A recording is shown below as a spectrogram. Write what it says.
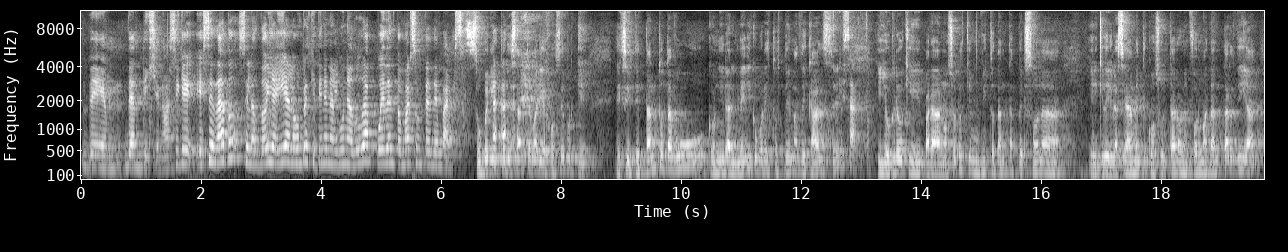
de, antígeno. Así que ese dato se los doy ahí a los hombres que tienen alguna duda, pueden tomarse un test de embarazo. Súper interesante María José porque existe tanto tabú con ir al médico por estos temas de cáncer. Exacto. Y yo creo que para nosotros que hemos visto tantas personas eh, que desgraciadamente consultaron en forma tan tardía,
